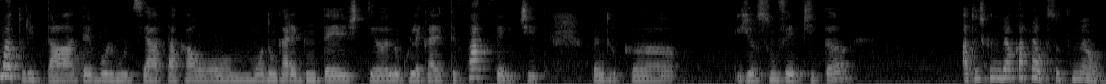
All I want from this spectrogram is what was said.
maturitate, evoluția ta ca om, modul în care gândești, lucrurile care te fac fericit. Pentru că eu sunt fericită atunci când beau cafea cu soțul meu.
